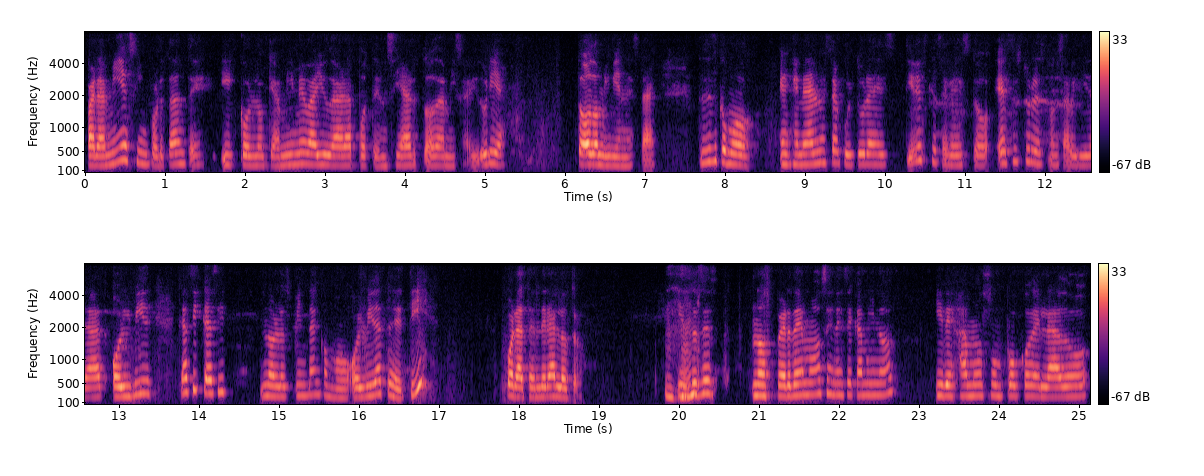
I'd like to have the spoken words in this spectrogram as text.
para mí es importante y con lo que a mí me va a ayudar a potenciar toda mi sabiduría, todo mi bienestar. Entonces, como en general nuestra cultura es, tienes que hacer esto, esto es tu responsabilidad, olvide, casi casi nos los pintan como, olvídate de ti por atender al otro. Y entonces nos perdemos en ese camino y dejamos un poco de lado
